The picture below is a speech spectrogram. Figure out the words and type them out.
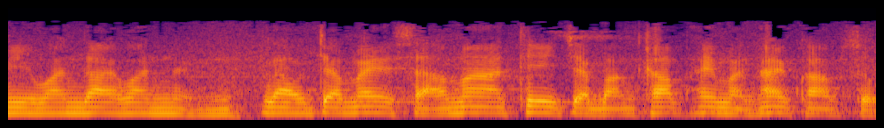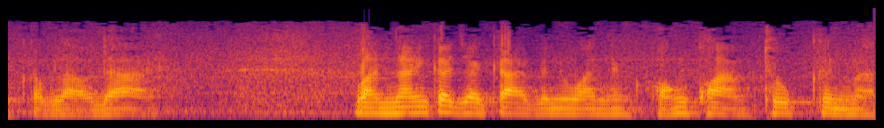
มีวันใดวันหนึ่ง เราจะไม่สามารถที่จะบังคับให้มันให้ความสุขกับเราได้ วันนั้นก็จะกลายเป็นวันของความทุกข์ขึ้นมา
